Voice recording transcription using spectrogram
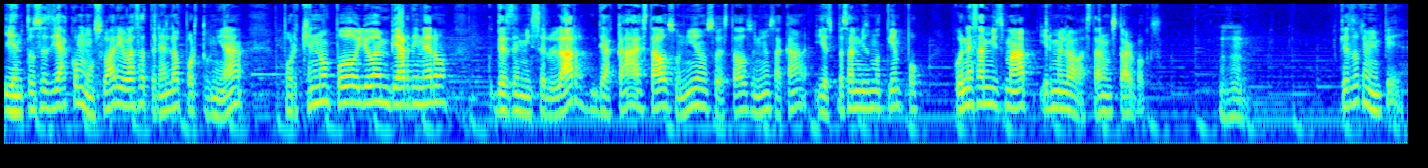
Y entonces ya como usuario vas a tener la oportunidad, ¿por qué no puedo yo enviar dinero desde mi celular de acá a Estados Unidos o de Estados Unidos acá y después al mismo tiempo con esa misma app írmelo a gastar en un Starbucks? ¿Qué es lo que me impide?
